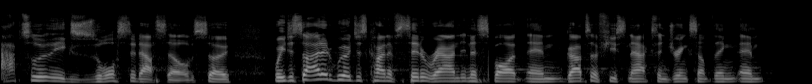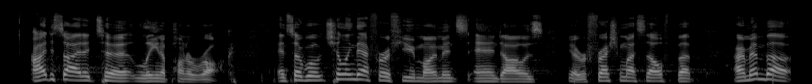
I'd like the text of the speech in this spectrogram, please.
absolutely exhausted ourselves. So we decided we would just kind of sit around in a spot and grab a few snacks and drink something. And I decided to lean upon a rock. And so we were chilling there for a few moments and I was, you know, refreshing myself. But I remember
